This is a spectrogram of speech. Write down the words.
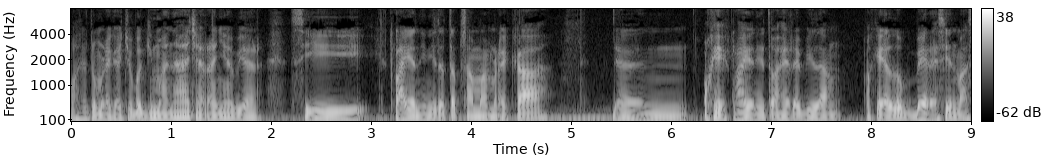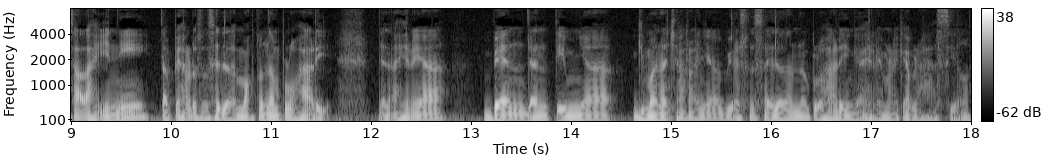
Waktu itu mereka coba gimana caranya biar si klien ini tetap sama mereka. Dan oke okay, klien itu akhirnya bilang oke okay, lu beresin masalah ini tapi harus selesai dalam waktu 60 hari. Dan akhirnya band dan timnya gimana caranya biar selesai dalam 60 hari nggak akhirnya mereka berhasil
